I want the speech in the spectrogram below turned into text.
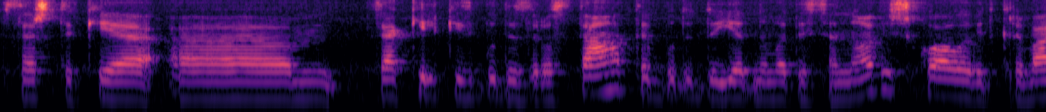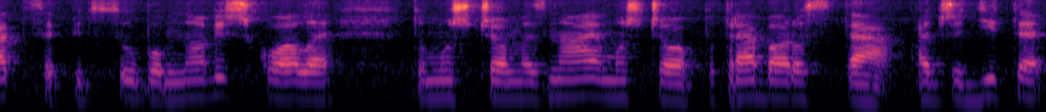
все ж таки ця кількість буде зростати, будуть доєднуватися нові школи, відкриватися під субом нові школи, тому що ми знаємо, що потреба росте, адже діти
